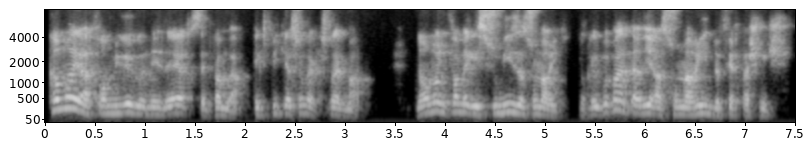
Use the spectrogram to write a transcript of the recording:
Comment elle a formulé le neder, cette femme-là? Explication de la question d'Agmara. Normalement, une femme, est soumise à son mari. Donc, elle ne peut pas interdire à son mari de faire tachmish.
